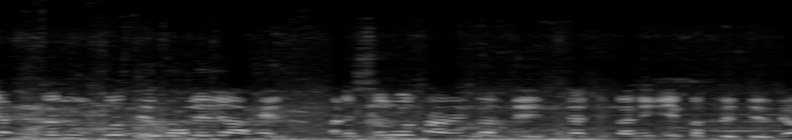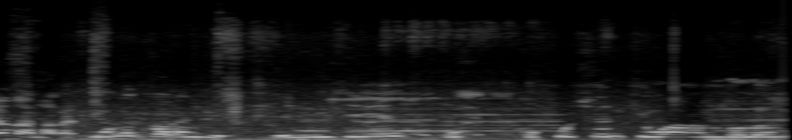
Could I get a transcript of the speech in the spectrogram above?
या ठिकाणी उपस्थित झालेले आहेत आणि सर्व कार्यकर्ते त्या ठिकाणी एकत्रितरित्या जाणार आहेत. मनोज जरांगे यांनी जे उपोषण किंवा आंदोलन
